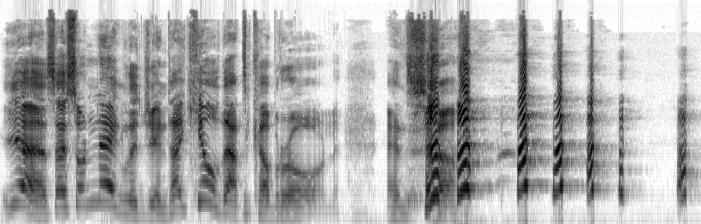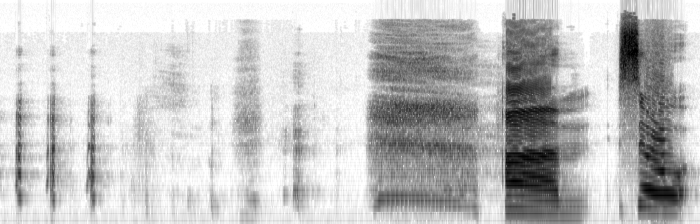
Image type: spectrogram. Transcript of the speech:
Yes, I so negligent. I killed that cabron. And so Um, so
